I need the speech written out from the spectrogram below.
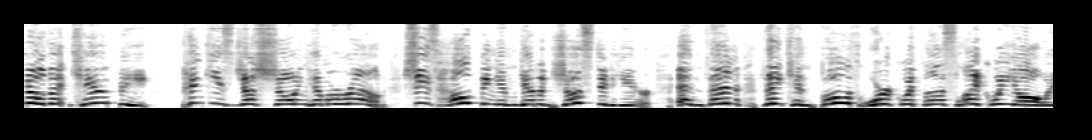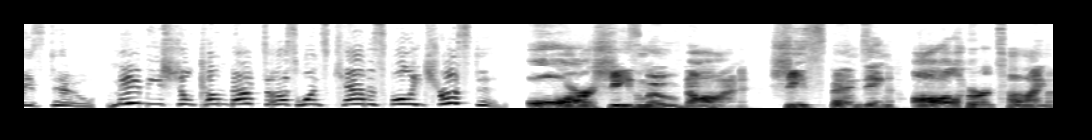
no, that can't be. Pinky's just showing him around. She's helping him get adjusted here. And then they can both work with us like we always do. Maybe she'll come back to us once Cat is fully trusted. Or she's moved on. She's spending all her time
